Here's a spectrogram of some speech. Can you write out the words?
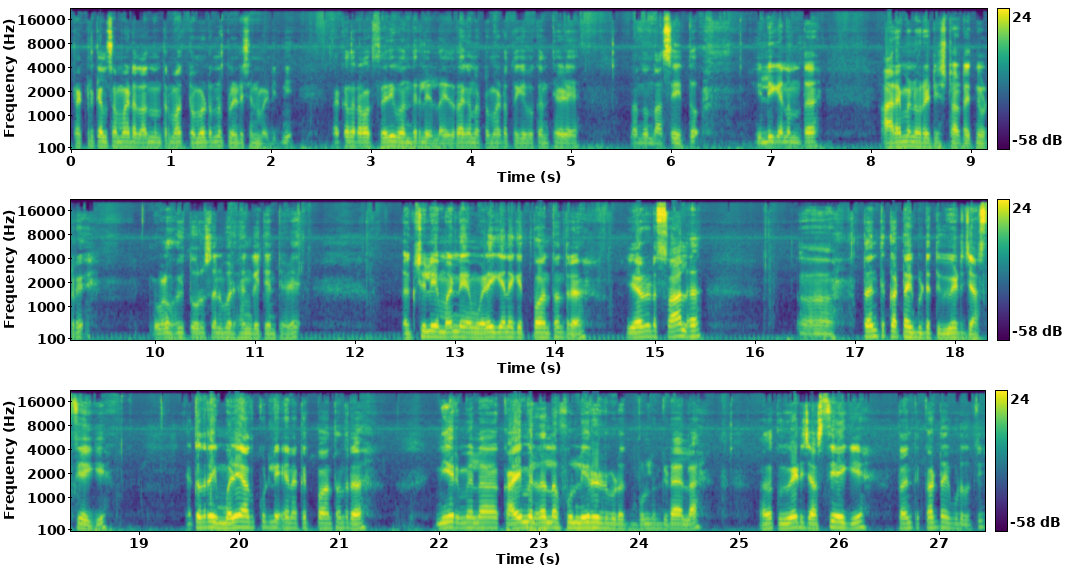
ಟ್ರ್ಯಾಕ್ಟರ್ ಕೆಲಸ ಮಾಡಿ ಅದಾದ ನಂತರ ಮತ್ತೆ ಟೊಮೆಟೊನ ಪ್ಲಾಂಟೇಷನ್ ಮಾಡಿದ್ನಿ. ಯಾಕಂದ್ರೆ ಅವಾಗ ಸರಿ ಬಂದಿರಲಿಲ್ಲ. ಇದ್ರಾಗ ನಾ ಟೊಮೆಟೊ ತೆಗಿಬೇಕಂತೇಳಿ ನಂದೊಂದು ಆಸೆ ಇತ್ತು. ಇಲ್ಲಿಗೆ ನಮ್ದು R M N variety start ಆಯ್ತು ನೋಡ್ರಿ. ಒಳಗೆ ಹೋಗಿ ತೋರಿಸನ್ ಬರ್ರಿ ಹೆಂಗೈತೆ ಅಂತೇಳಿ. ಆ್ಯಕ್ಚುಲಿ ಮೊನ್ನೆ ಮಳೆಗೆ ಏನಾಗಿತ್ತಪ್ಪ ಅಂತಂದ್ರೆ ಎರಡು ಸಾಲ ತಂತಿ ಕಟ್ಟಾಗಿಬಿಟ್ಟೈತಿ ವೇಟ್ ಜಾಸ್ತಿ ಆಗಿ. ಯಾಕಂದ್ರೆ ಈಗ ಮಳೆ ಆದ ಕೂಡಲೇ ಏನಾಕೈತಪ್ಪ ಅಂತಂದ್ರೆ ನೀರು ಮೇಲೆ, ಕಾಯಿ ಮೇಲೆಲ್ಲ ಫುಲ್ ನೀರು ಹಿಡ್ಬಿಡುತ್ತೆ ಫುಲ್ ಗಿಡ ಎಲ್ಲ. ಅದಕ್ಕೆ ವೇಟ್ ಜಾಸ್ತಿ ಆಗಿ ತಂತಿ ಕಟ್ಟಾಗಿಬಿಡ್ತೈತಿ.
